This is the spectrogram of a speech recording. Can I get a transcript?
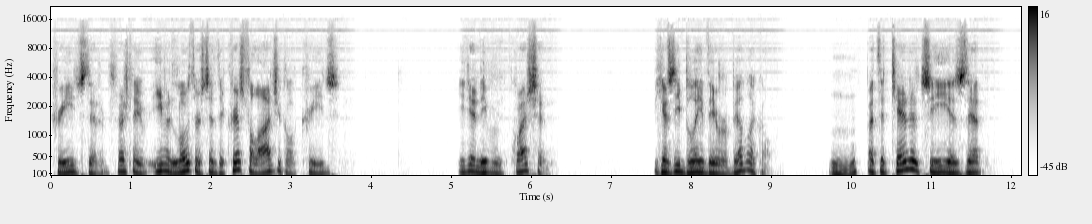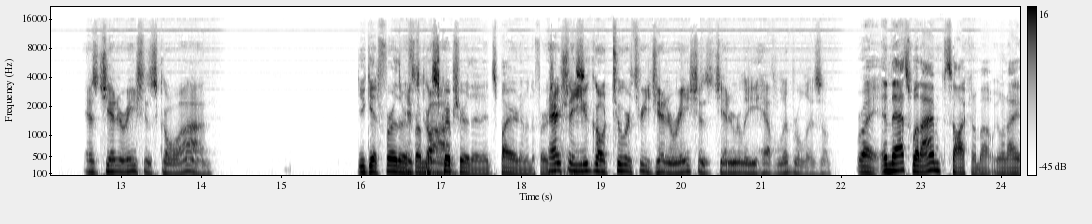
creeds that, especially even Luther said the Christological creeds, he didn't even question because he believed they were biblical. Mm-hmm. But the tendency is that as generations go on, you get further from gone. the scripture that inspired him in the first Actually, place. you go two or three generations, generally have liberalism. Right, and that's what I'm talking about when I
